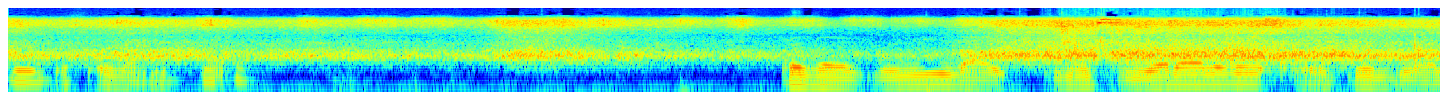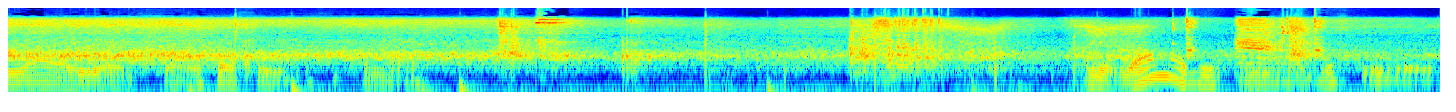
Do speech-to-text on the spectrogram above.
Hopefully this isn't Cause like when you like make wood out of it, it gives you a lot of wood. So hopefully this is enough. Y'all might just think this is it.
